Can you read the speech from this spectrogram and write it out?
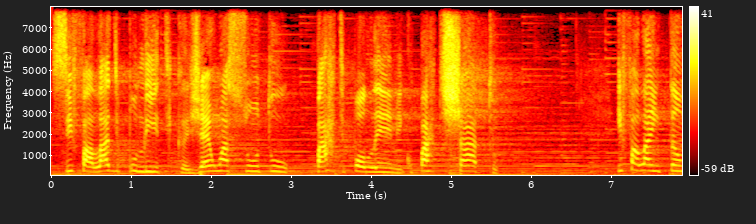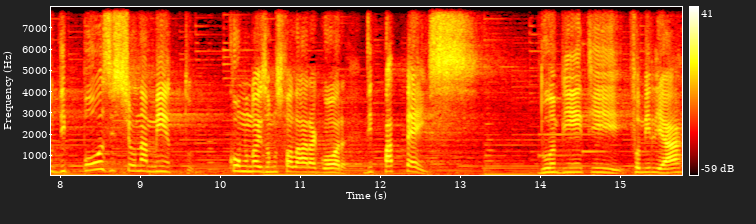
se falar de política já é um assunto parte polêmico, parte chato, e falar então de posicionamento, como nós vamos falar agora, de papéis do ambiente familiar,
